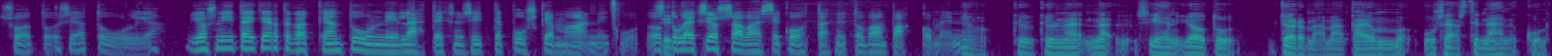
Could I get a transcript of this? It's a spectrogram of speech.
suotuisia tuulia. Jos niitä ei kerta kaikkiaan tuu, niin lähteekö ne sitten puskemaan? Niin kuin, Sit- tuleeko jossain vaiheessa se kohta, että nyt on vaan pakko mennä? Joo, kyllä, kyllä nä, nä, siihen joutuu törmäämään tai on useasti nähnyt, kun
